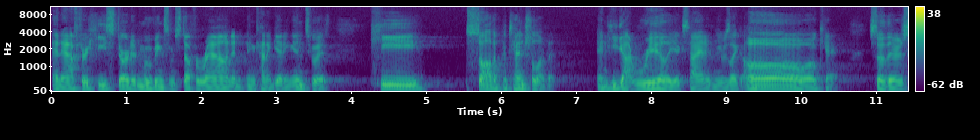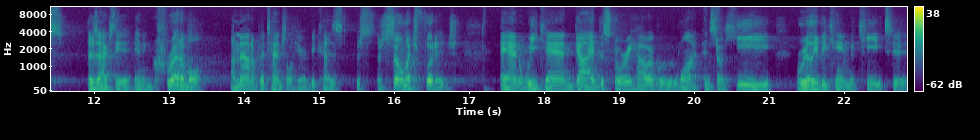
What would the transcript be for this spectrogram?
and after he started moving some stuff around and, and kind of getting into it, he saw the potential of it and he got really excited and he was like, oh, okay. So there's there's actually an incredible amount of potential here because there's there's so much footage and we can guide the story however we want. And so he really became the key to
